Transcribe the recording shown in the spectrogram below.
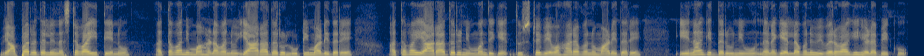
ವ್ಯಾಪಾರದಲ್ಲಿ ನಷ್ಟವಾಯಿತೇನು? ಅಥವಾ ನಿಮ್ಮ ಹಣವನ್ನು ಯಾರಾದರೂ ಲೂಟಿ ಮಾಡಿದರೆ? ಅಥವಾ ಯಾರಾದರೂ ನಿಮ್ಮೊಂದಿಗೆ ದುಷ್ಟ ವ್ಯವಹಾರವನ್ನು ಮಾಡಿದರೆ? ಏನಾಗಿದ್ದರೂ ನೀವು ನನಗೆ ಎಲ್ಲವನ್ನು ವಿವರವಾಗಿ ಹೇಳಬೇಕು.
